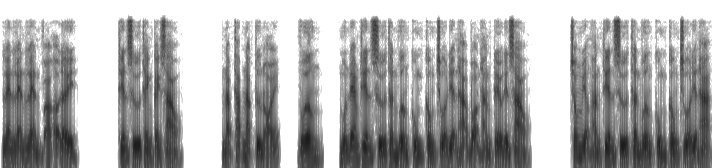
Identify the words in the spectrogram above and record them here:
len lén lẻn vào ở đây. Thiên sứ thánh cảnh sao? Nạp tháp nặc tư nói, vương, muốn đem thiên sứ thần vương cùng công chúa điện hạ bọn hắn kêu đến sao? Trong miệng hắn thiên sứ thần vương cùng công chúa điện hạ,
